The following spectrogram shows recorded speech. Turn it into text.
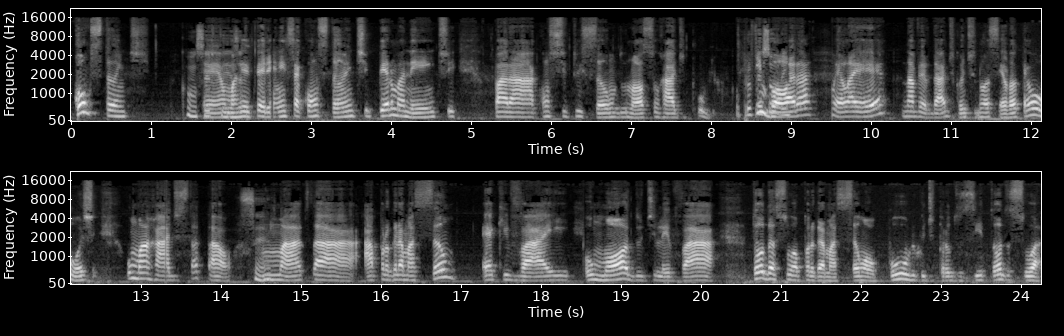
constante. Com certeza. É uma referência constante, permanente para a constituição do nosso rádio público. Embora ela é, na verdade, continua sendo até hoje, uma rádio estatal. Certo. Mas a, a programação é que vai, o modo de levar toda a sua programação ao público, de produzir toda a sua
